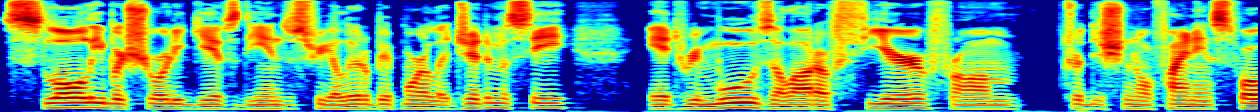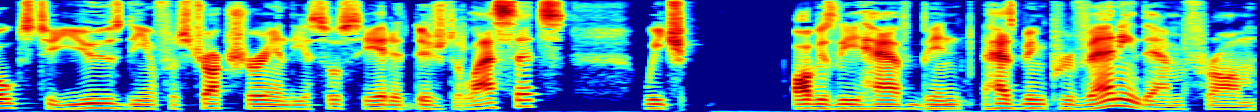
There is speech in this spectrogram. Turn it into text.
slowly but surely gives the industry a little bit more legitimacy. It removes a lot of fear from traditional finance folks to use the infrastructure and the associated digital assets, which obviously have been has been preventing them from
